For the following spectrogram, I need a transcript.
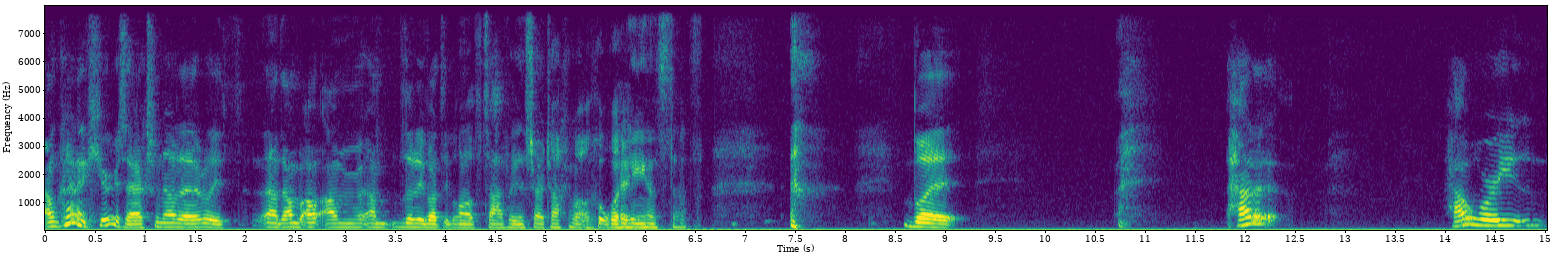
I'm kind of curious actually now that I really now that I'm, I'm I'm literally about to go off topic and start talking about the wedding and stuff but how did how were you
